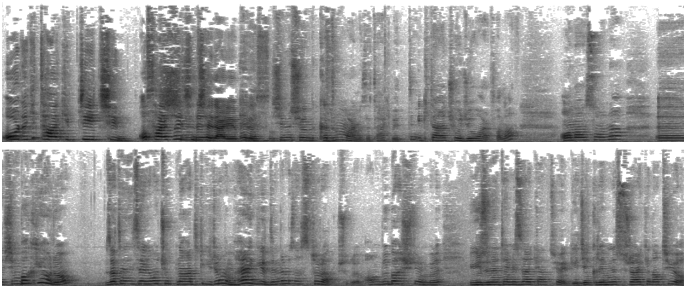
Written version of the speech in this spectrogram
Oradaki takipçi için, o sayfa için bir şeyler yapıyorsun. Evet. Şimdi şöyle bir kadın var mesela takip ettim. İki tane çocuğu var falan. Ondan sonra e, şimdi bakıyorum. Zaten Instagram'a çok nadir giriyorum ama her girdiğimde mesela story atmış oluyorum. Ama bir başlıyorum böyle yüzünü temizlerken atıyor. Gece kremini sürerken atıyor.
